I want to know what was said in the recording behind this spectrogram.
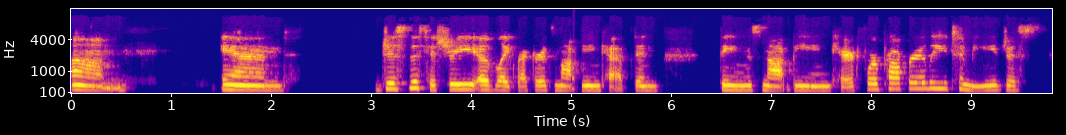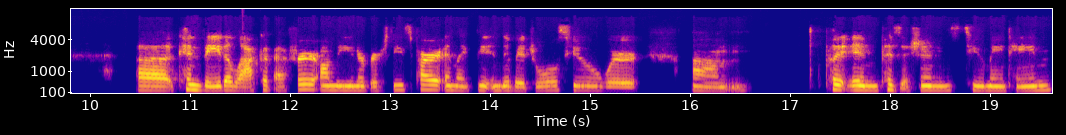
Um, and just this history of like records not being kept and things not being cared for properly to me just uh, conveyed a lack of effort on the university's part and like the individuals who were um, put in positions to maintain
